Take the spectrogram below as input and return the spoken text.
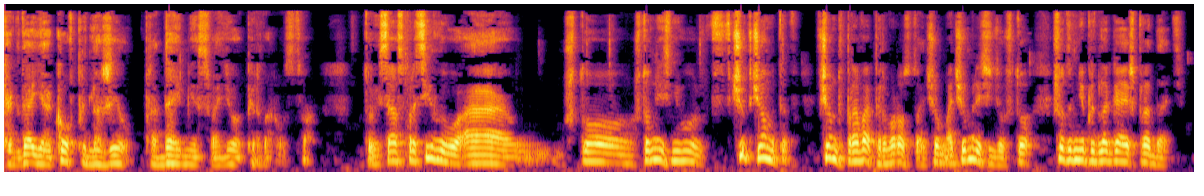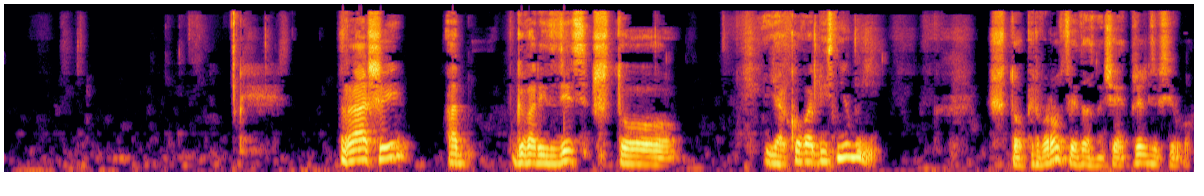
когда Яков предложил «продай мне свое первородство», то Исав спросил его, а что, что мне с него, в чем, в чем это, в чем это права первородства, о чем, о чем речь идет, что, что ты мне предлагаешь продать? Раши говорит здесь, что Яков объяснил ему, что первородство это означает прежде всего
